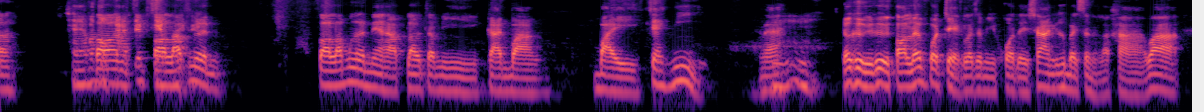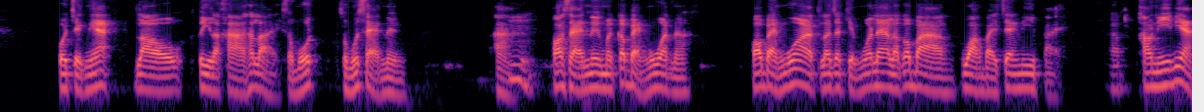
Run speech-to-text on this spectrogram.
อ แชร์ประตสบอนการณ์เจ็บๆตอนรับหยสิเงิน ตอนรับเงินเนี่ยครับ เราจะมีการวางใบแจ้งหนี้นะอืมอืมก็คือคือตอนเริ่มโปรเจกต์เราจะมี quotation ก็คือใบเสนอราคาว่าโปรเจกต์เนี้ยเราตีราคาเท่าไหร่สมมติสมมติแสนหนึ่งอะอืมพอแสนหนึ่งมันก็แบ่งงวดนะพอแบ่งงวดเราจะเก็บงวดแรกเราก็บางวางใบแจ้งหนี้ไป ครับ คราวนี้เนี่ย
